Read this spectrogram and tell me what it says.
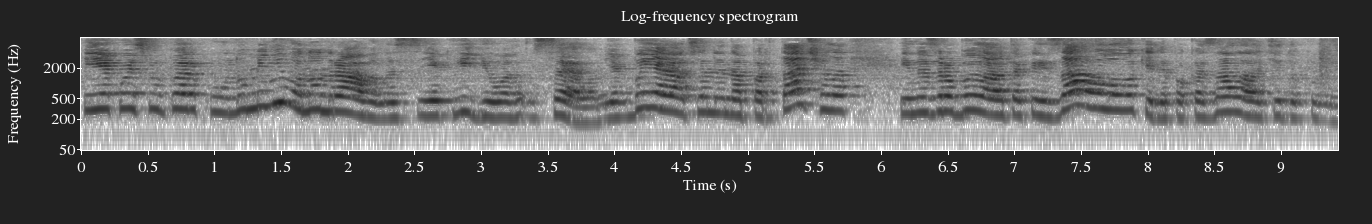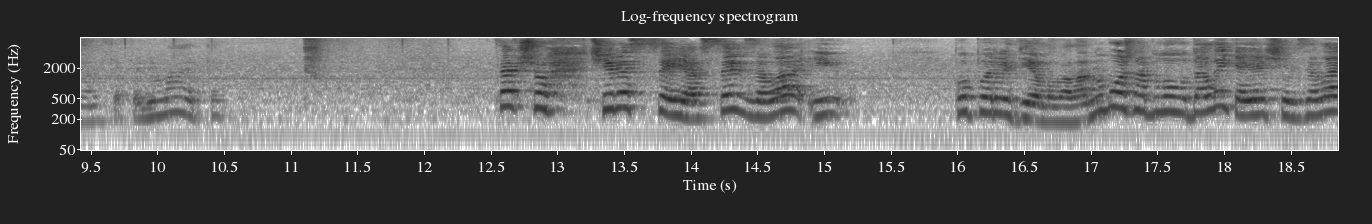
і якось у парку. Ну мені воно нравилось, як відео селом. Якби я це не напартачила, і не зробила такий заголовок і не показала ті документи. Понімаєте? Так що через це я все взяла і попереділувала. Ну, можна було удалити, а я ще взяла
